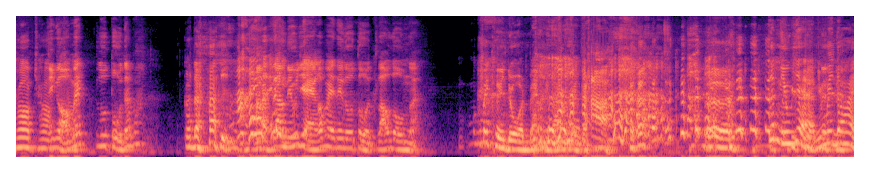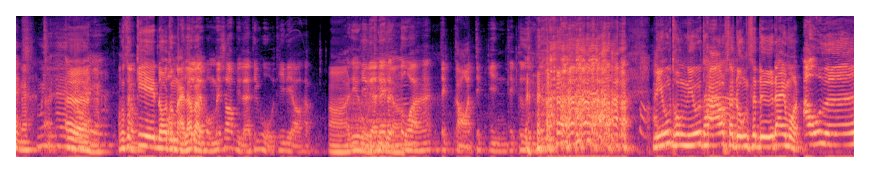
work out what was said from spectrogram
ชอบชอบจริงเหรอไม่รูตูดได้ปะก็ได้ เอานิ้วแหย่เข้าไปในรูตูดเล้าลมหน่อย ไม่เคยโดนแบบนั้นเหมือนกันเออถ้านิ้วแหย่นี่ไม่ได้นะ ไม่น่าเออได้นะของสุกี้โดนตรงไหนแล้วแบบผมไม่ชอบอยู่แล้วที่หูที่เดียวครับอ๋อที่หูที่เหลือได้ที่เดีทั้ยวงตัวฮะจะกอดจะกินจะกลืนนิ้วทงนิ้วเท้าสะดุงสะดือได้หมด เอาเลย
